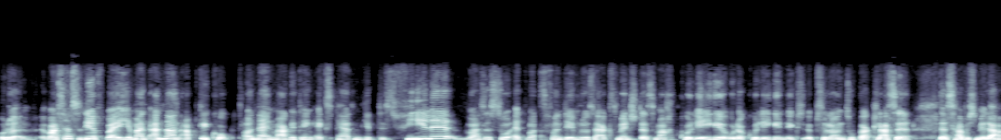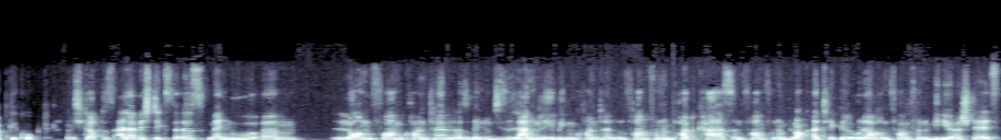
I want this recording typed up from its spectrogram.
Oder was hast du dir bei jemand anderen abgeguckt? Online-Marketing-Experten gibt es viele. Was ist so etwas, von dem du sagst, Mensch, das macht Kollege oder Kollegin XY super klasse, das habe ich mir da abgeguckt? Ich glaube, das Allerwichtigste ist, wenn du ähm, Longform-Content, also wenn du diesen langlebigen Content in Form von einem Podcast, in Form von einem Blogartikel oder auch in Form von einem Video erstellst,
